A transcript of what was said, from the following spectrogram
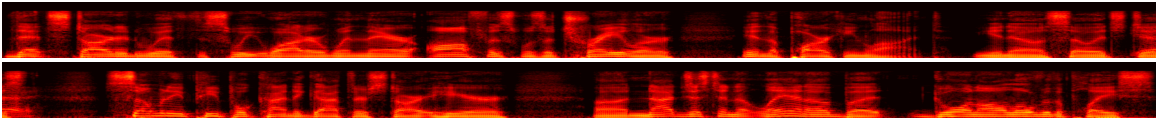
that started with the Sweetwater when their office was a trailer in the parking lot. You know, so it's just Yeah. so many people kind of got their start here, uh, not just in Atlanta, but going all over the place.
